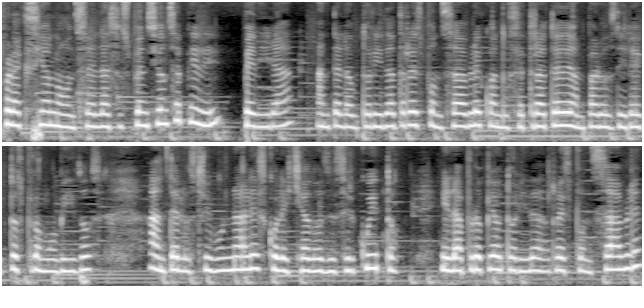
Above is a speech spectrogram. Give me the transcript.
Fracción 11. La suspensión se pedirá ante la autoridad responsable cuando se trate de amparos directos promovidos ante los tribunales colegiados de circuito y la propia autoridad responsable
